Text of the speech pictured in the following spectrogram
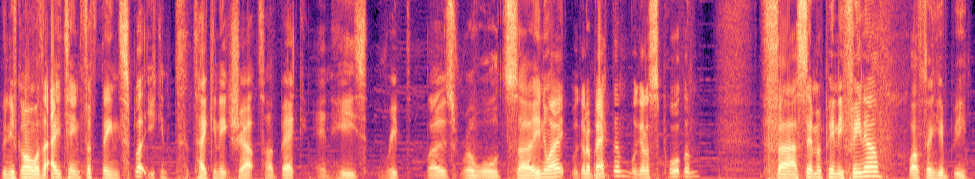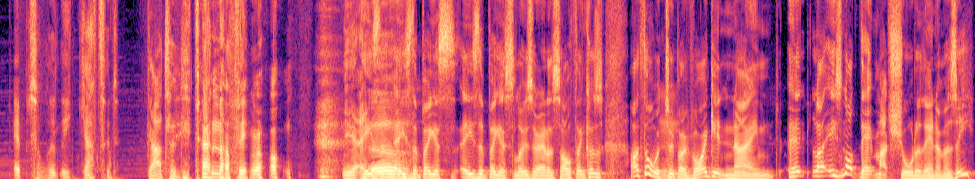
when you've gone with an 18-15 split, you can t- take an extra outside back, and he's reaped those rewards. So anyway, we're going to back them. We're going to support them. F- uh, Samipeni Finau, well, I think he'd be absolutely gutted. Gutted. He'd done nothing wrong. Yeah, he's the, he's the biggest he's the biggest loser out of this whole thing because I thought with Tupou Vaa'i getting named, it, like he's not that much shorter than him, is he?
